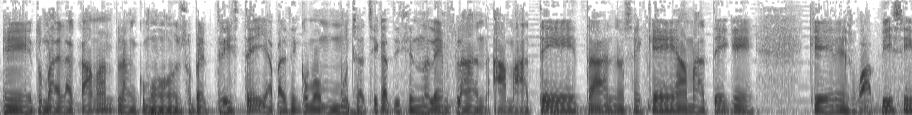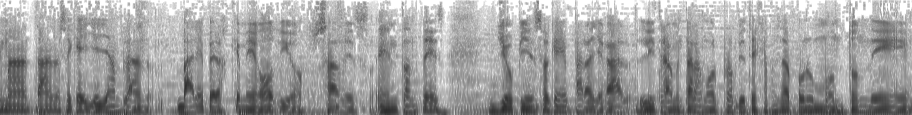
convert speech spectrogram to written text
eh, tumbada en la cama, en plan como súper triste y aparecen como muchas chicas diciéndole en plan amate, tal, no sé qué, amate, que, que eres guapísima, tal, no sé qué, y ella en plan, vale, pero es que me odio, ¿sabes? Entonces yo pienso que para llegar literalmente al amor propio tienes que pasar por un montón de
